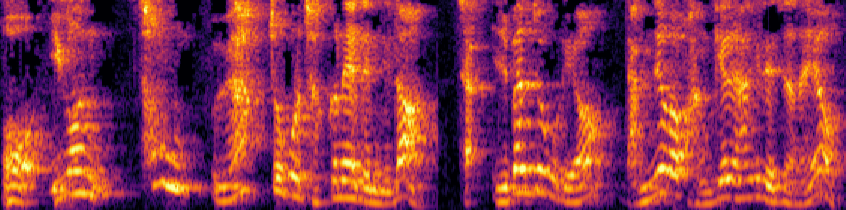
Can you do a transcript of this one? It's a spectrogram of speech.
어, 이건 성의학적으로 접근해야 됩니다. 자, 일반적으로요, 남녀가 관계를 하게 되잖아요.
